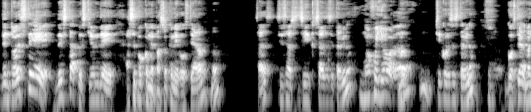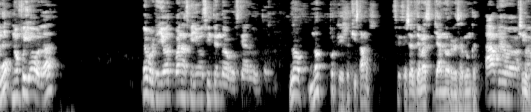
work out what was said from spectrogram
dentro de, este, de esta cuestión de... Hace poco me pasó que me ghostearon, ¿no? ¿Sabes? ¿Sí sabes, sí sabes ese término? no fui yo, ¿verdad? ¿No? ¿Sí conoces ese término? Sí. ¿Ghostear? ¿Manda? No fui yo, ¿verdad? No, porque yo, bueno, es que yo sí tiendo a gustear, güey. pero- No, no, porque aquí estamos. Sí, sí. O sea, el tema es ya no regresar nunca. ah, ok, va, Sí. va.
